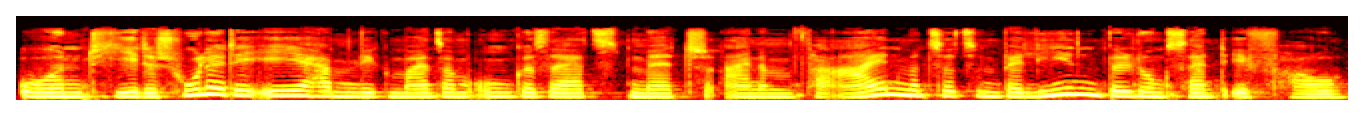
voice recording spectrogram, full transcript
Und jedeschule.de haben wir gemeinsam umgesetzt mit einem Verein mit Sitz in Berlin, Bildungscent e.V.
